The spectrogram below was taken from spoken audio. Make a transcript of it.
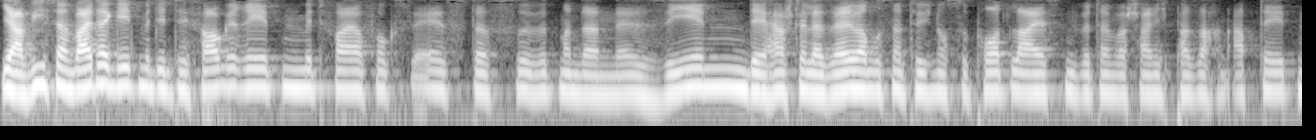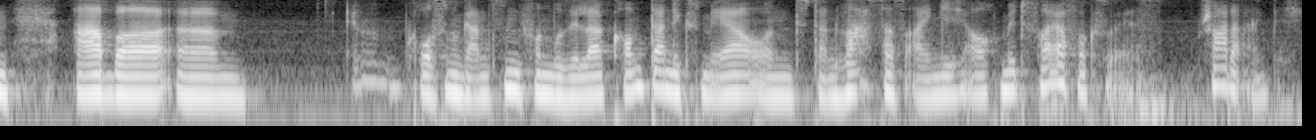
Ja, wie es dann weitergeht mit den TV-Geräten mit Firefox OS, das wird man dann äh, sehen. Der Hersteller selber muss natürlich noch Support leisten, wird dann wahrscheinlich ein paar Sachen updaten, aber ähm, im Großen und Ganzen von Mozilla kommt da nichts mehr und dann war es das eigentlich auch mit Firefox OS. Schade eigentlich.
